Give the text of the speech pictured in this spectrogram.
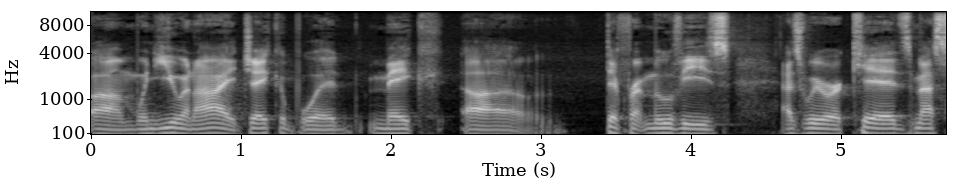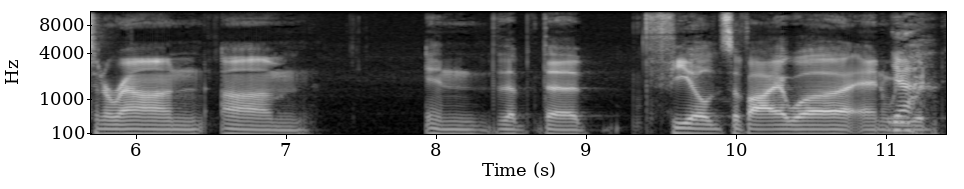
um, when you and I, Jacob, would make uh, different movies as we were kids, messing around um, in the the fields of Iowa, and we Yeah. would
